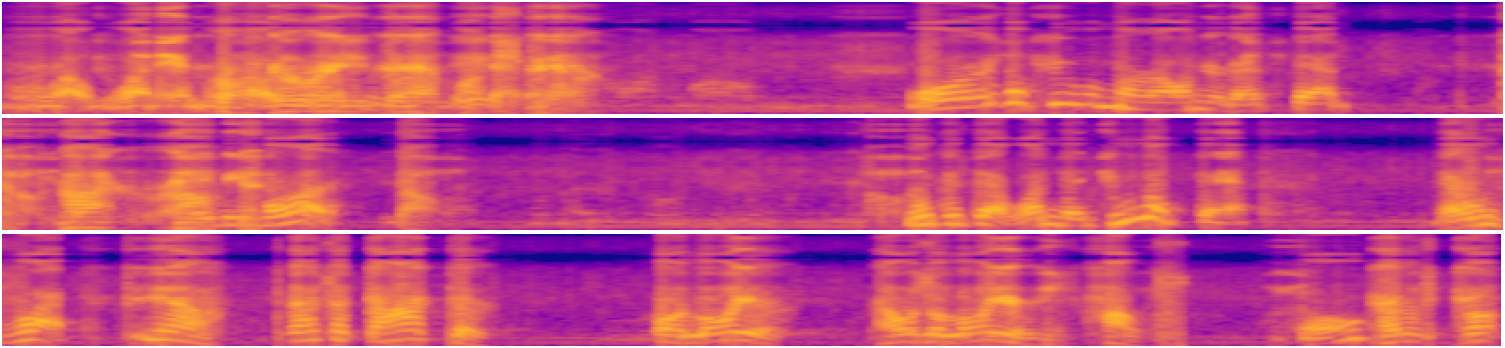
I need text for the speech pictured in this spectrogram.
well, whatever. Well, there ain't that much there. Well, there's a few of them around here that's that. No, not around Maybe there. more. No. no. Look at that one that you looked at. That was what? Yeah, that's a doctor or lawyer. That was a lawyer's house. So? His pl-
